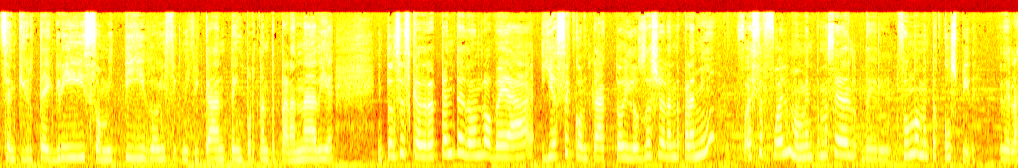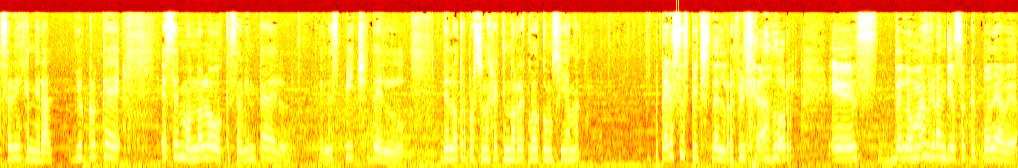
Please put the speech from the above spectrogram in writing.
sentirte gris, omitido, insignificante, importante para nadie. Entonces que de repente Don lo vea y ese contacto y los dos llorando, para mí ese fue el momento más allá del, fue un momento cúspide de la serie en general. Yo creo que ese monólogo que se avienta el, el speech del, del otro personaje que no recuerdo cómo se llama, pero ese speech del refrigerador es de lo más grandioso que puede haber.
